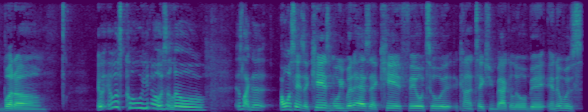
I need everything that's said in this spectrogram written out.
but um, it, it was cool. You know, it's a little, it's like a, I won't say it's a kids movie, but it has that kid feel to it. It kind of takes you back a little bit. And it was,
